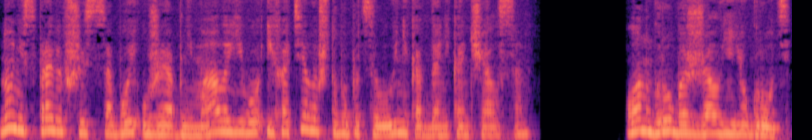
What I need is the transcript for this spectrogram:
но, не справившись с собой, уже обнимала его и хотела, чтобы поцелуй никогда не кончался. Он грубо сжал ее грудь.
